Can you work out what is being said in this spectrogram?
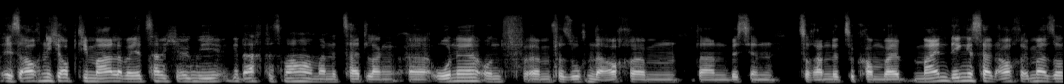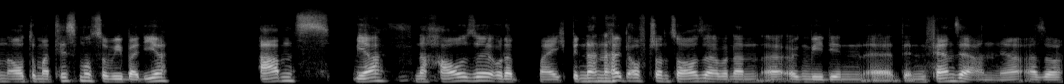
ist auch nicht optimal, aber jetzt habe ich irgendwie gedacht, das machen wir mal eine Zeit lang äh, ohne und ähm, versuchen da auch ähm, da ein bisschen zur Rande zu kommen. Weil mein Ding ist halt auch immer so ein Automatismus, so wie bei dir. Abends ja, nach Hause oder ich bin dann halt oft schon zu Hause, aber dann äh, irgendwie den, äh, den Fernseher an. Ja? Also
